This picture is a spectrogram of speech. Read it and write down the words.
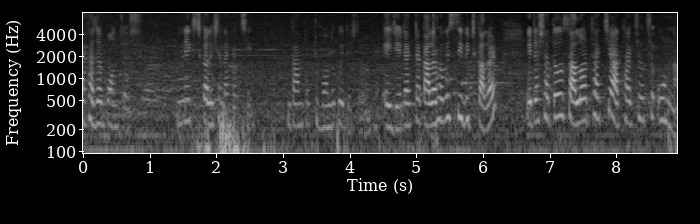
এক হাজার পঞ্চাশ নেক্সট কালেকশন দেখাচ্ছি। গানটা একটু বন্ধ করে দিতে এই যে, এটা একটা কালার হবে সিভিট কালার এটার সাথেও সালোয়ার থাকছে আর থাকছে হচ্ছে ওড়না।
